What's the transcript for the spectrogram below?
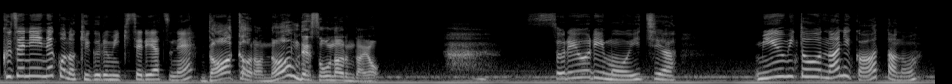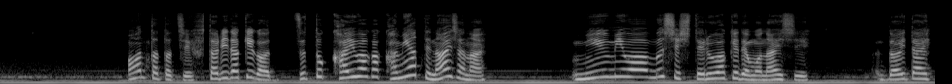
クゼに猫の着ぐるみ着せるやつね。だからなんでそうなるんだよ。それよりも一夜みゆみと何かあったの？あんたたち二人だけがずっと会話が噛み合ってないじゃない。みゆみは無視してるわけでもないしだいたい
